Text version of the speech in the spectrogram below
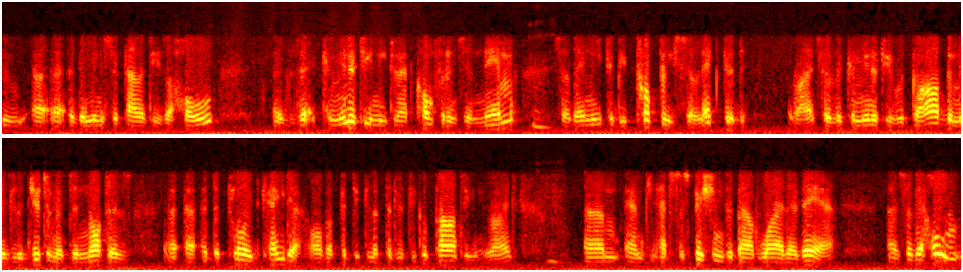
to uh, uh, the municipality as a whole. Uh, the community need to have confidence in them, so they need to be properly selected, right? So the community regard them as legitimate and not as a, a- a deployed cadre of a particular political party, right? Um, and have suspicions about why they're there. Uh, so there are whole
